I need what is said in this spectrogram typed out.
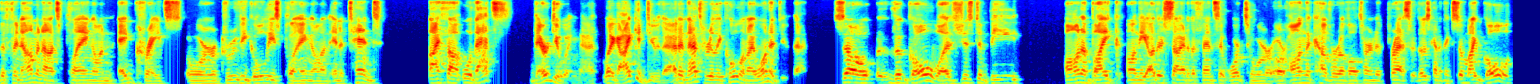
the Phenomenauts playing on egg crates or Groovy Ghoulies playing on in a tent, I thought, well, that's they're doing that. Like I could do that, and that's really cool, and I want to do that. So the goal was just to be on a bike on the other side of the fence at Warped Tour or on the cover of Alternative Press or those kind of things. So my goal,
